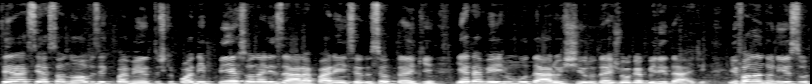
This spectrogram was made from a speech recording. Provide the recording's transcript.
terá acesso a novos equipamentos que podem personalizar a aparência do seu tanque e até mesmo mudar o estilo da jogabilidade. E falando nisso,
